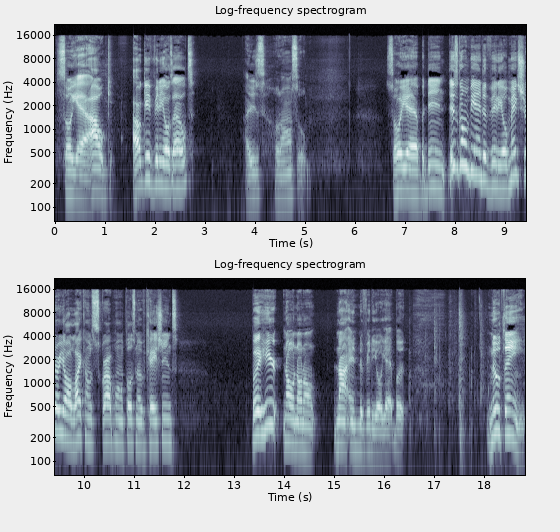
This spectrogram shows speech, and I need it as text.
So yeah, I'll get, I'll get videos out. I just hold on so so yeah, but then this is gonna be in the video. Make sure y'all like, and subscribe, on post notifications. But here, no, no, no, not in the video yet. But new thing,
